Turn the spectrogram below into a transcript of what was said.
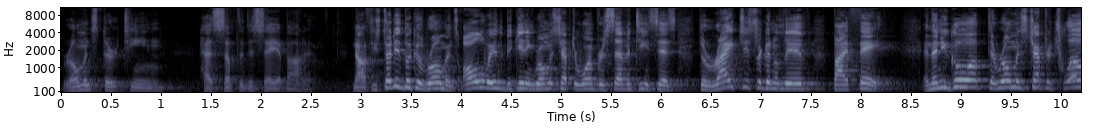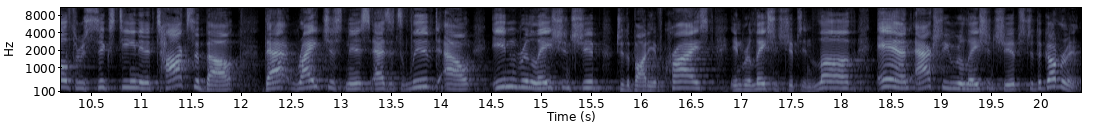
Romans 13 has something to say about it. Now, if you study the book of Romans, all the way in the beginning, Romans chapter 1, verse 17 says, The righteous are going to live by faith. And then you go up to Romans chapter 12 through 16, and it talks about that righteousness as it's lived out in relationship to the body of Christ, in relationships in love, and actually relationships to the government.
